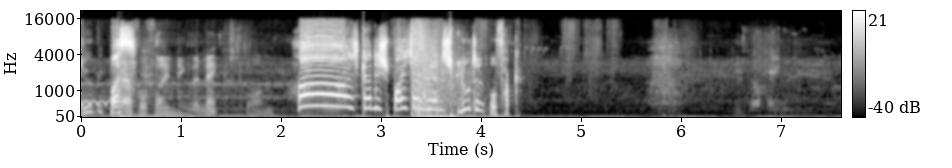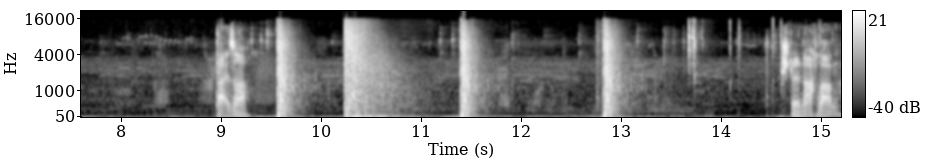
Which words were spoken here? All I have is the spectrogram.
do be Was? careful finding the next one. Ah, ich kann nicht speichern, während ich blute. Oh, fuck. Da ist er. Schnell nachladen.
